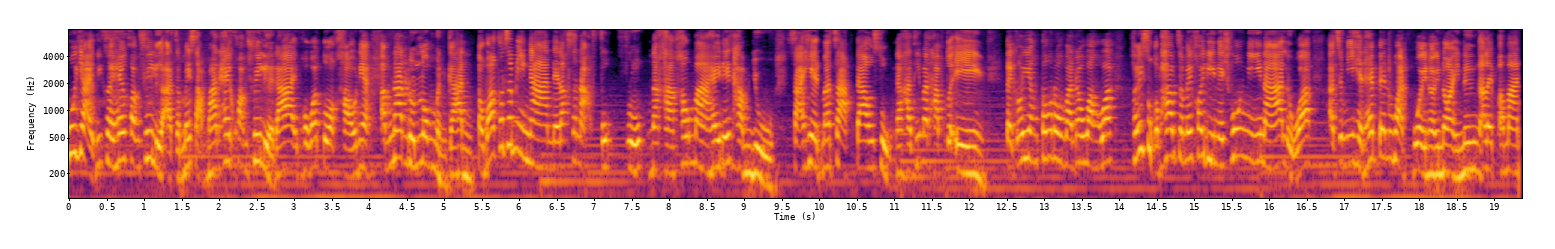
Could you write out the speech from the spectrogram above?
ผู้ใหญ่ที่เคยให้ความช่วยเหลืออาจจะไม่สามารถให้ความช่วยเหลือได้ เพราะว่าตัวเขาเนี่ยอำนาจลดลงเหมือนกัน แต่ว่าก็จะมีงานในลักษณะฟุกฟุกนะคะ เข้ามาให้ได้ทำอยู่ สาเหตุมาจากดาวศุกร์นะคะที่มาทับตัวเอง แต่ก็ยังต้องระมัดระวังว่าเฮ้ยสุขภาพจะไม่ค่อยดีในช่วงนี้นะ หรือว่าอาจจะมีเหตุให้เป็นหวัดป่วยหน่อยๆนึงอะไรประมาณ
